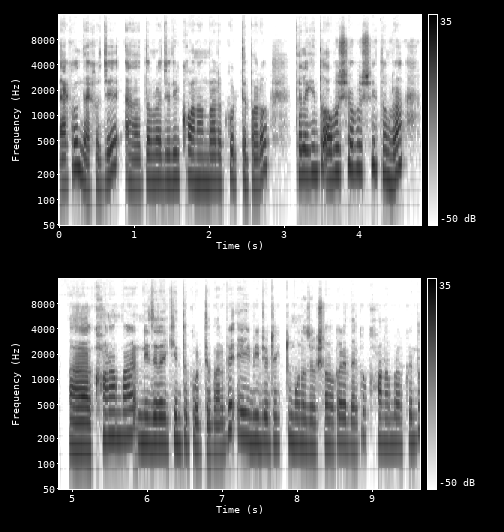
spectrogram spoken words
এখন দেখো যে তোমরা যদি ক নাম্বার করতে পারো, তাহলে কিন্তু অবশ্যই অবশ্যই তোমরা খ নাম্বার নিজেরাই কিন্তু করতে পারবে। এই ভিডিওটা একটু মনোযোগ সহকারে দেখো, খ নাম্বার কিন্তু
